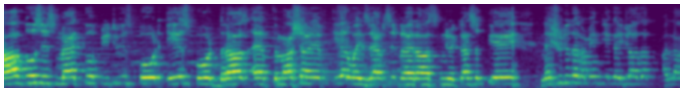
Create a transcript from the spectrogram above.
आप दोस्त, इस मैच को PTV sport, A sport, Daraz app, Tamasha app, एयरवाइज ऐप से बरह रास्त कर सकते हैं। नेक्स्ट वीडियो तक हमें इजाज़त, अल्लाह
